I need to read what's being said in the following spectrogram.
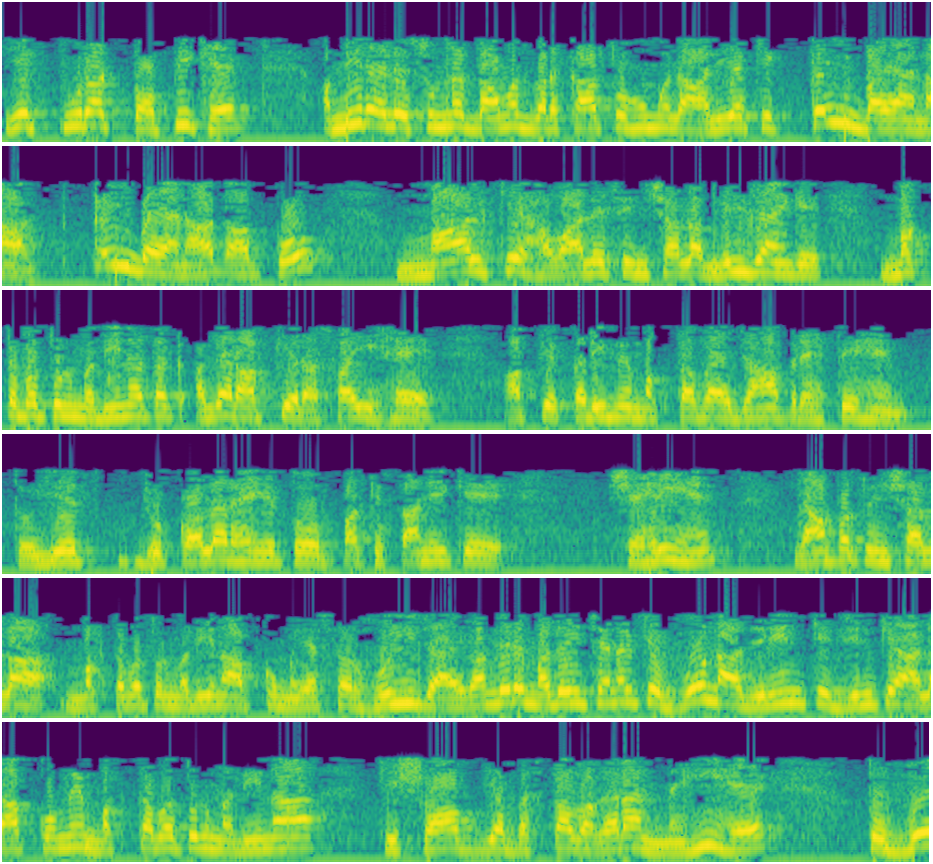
یہ ایک پورا ٹاپک ہے۔ امیر علیہ سنت دامد برکات العالیہ کے کئی بیانات کئی بیانات آپ کو مال کے حوالے سے انشاءاللہ مل جائیں گے۔ مکتبۃ المدینہ تک اگر آپ کی رسائی ہے، آپ کے قریب میں مکتبہ ہے جہاں آپ رہتے ہیں، تو یہ جو کالر ہیں، یہ تو پاکستانی کے شہری ہیں۔ یہاں پر تو انشاءاللہ شاء مکتبۃ المدینہ آپ کو میسر ہو ہی جائے گا۔ میرے مدنی چینل کے وہ ناظرین کے جن کے علاقوں میں مکتبۃ المدینہ کی شاپ یا بستہ وغیرہ نہیں ہے، تو وہ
